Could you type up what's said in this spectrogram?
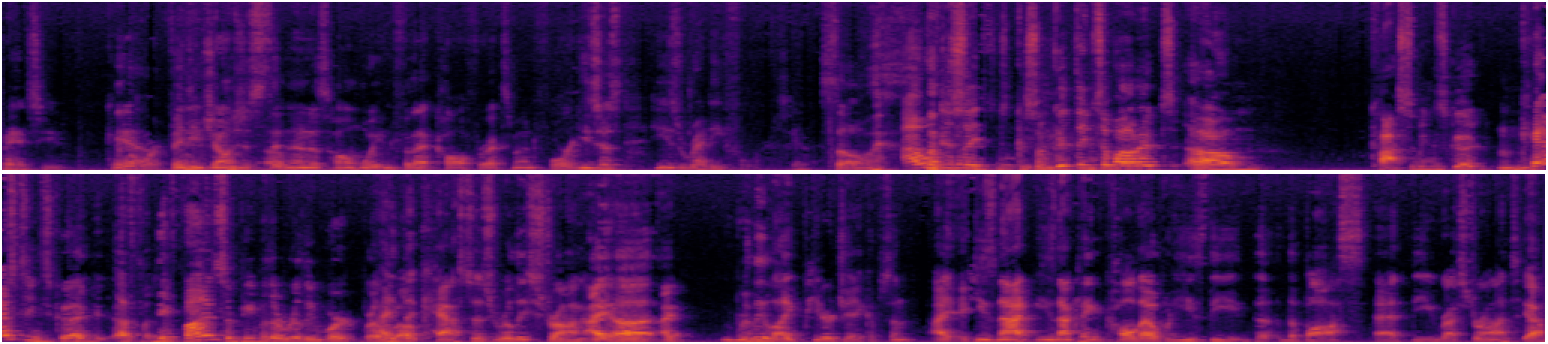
fancy Yeah, Vinnie Jones just sitting in his home waiting for that call for X Men Four. He's just he's ready for. So I would just say some good things about it um, costuming's good Mhm. casting's good uh, they find some people that really work well. I think well the cast is really strong. I uh, I really like Peter Jacobson. I he's not he's not going to get called out, but he's the, the, the boss at the restaurant. Yeah.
